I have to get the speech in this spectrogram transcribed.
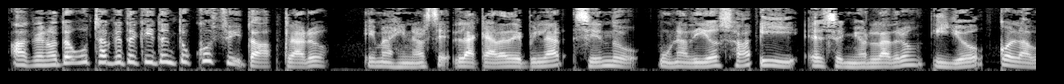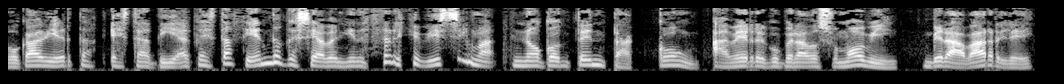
¿a que no te gusta que te quiten tus cositas? Claro, imaginarse la cara de Pilar siendo una diosa y el señor ladrón y yo con la boca abierta. Esta tía que está haciendo que sea riquísima. No contenta con haber recuperado su móvil, grabarle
